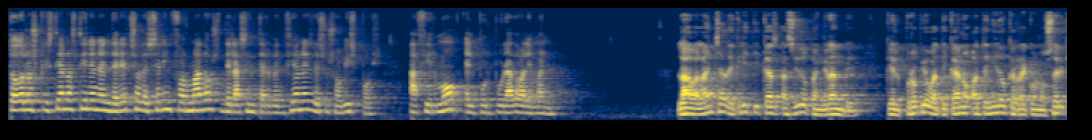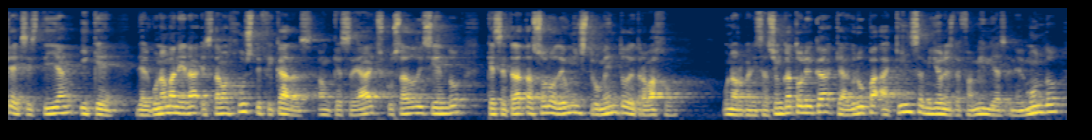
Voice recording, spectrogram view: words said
Todos los cristianos tienen el derecho de ser informados de las intervenciones de sus obispos, afirmó el purpurado alemán. La avalancha de críticas ha sido tan grande que el propio Vaticano ha tenido que reconocer que existían y que, de alguna manera, estaban justificadas, aunque se ha excusado diciendo que se trata solo de un instrumento de trabajo, una organización católica que agrupa a 15 millones de familias en el mundo,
